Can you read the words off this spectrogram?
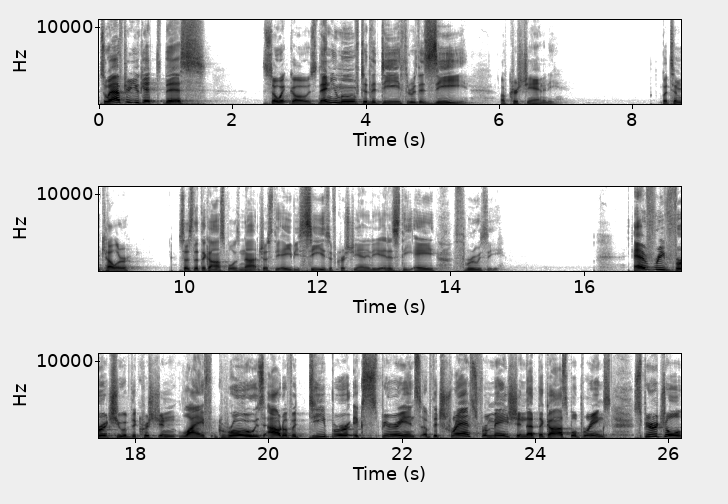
So after you get this, so it goes, then you move to the D through the Z of Christianity. But Tim Keller says that the gospel is not just the ABCs of Christianity, it is the A through Z. Every virtue of the Christian life grows out of a deeper experience of the transformation that the gospel brings. Spiritual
